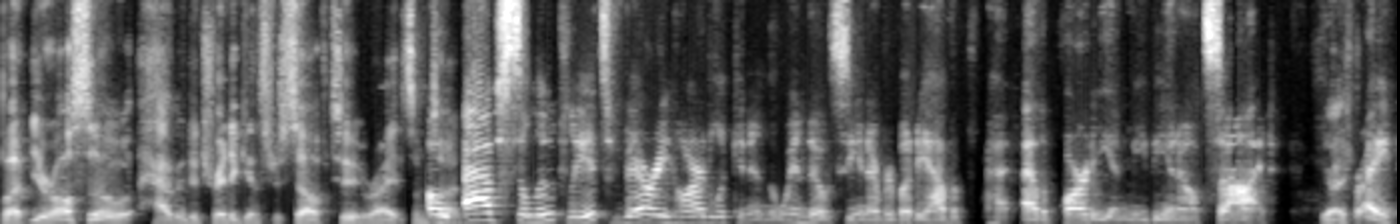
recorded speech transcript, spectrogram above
but you're also having to trade against yourself too, right? Oh, sometimes. Oh, absolutely. It's very hard looking in the window, seeing everybody have a, at a party and me being outside. Right. Right.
